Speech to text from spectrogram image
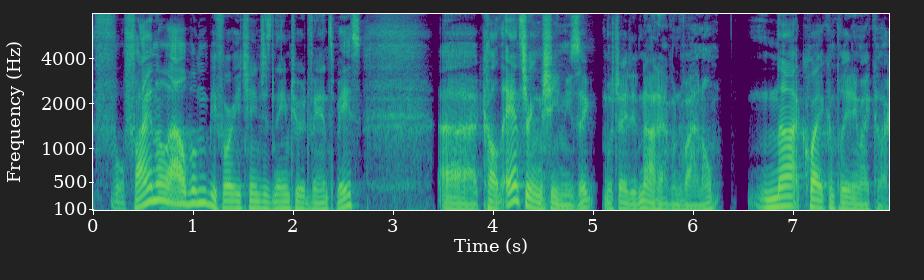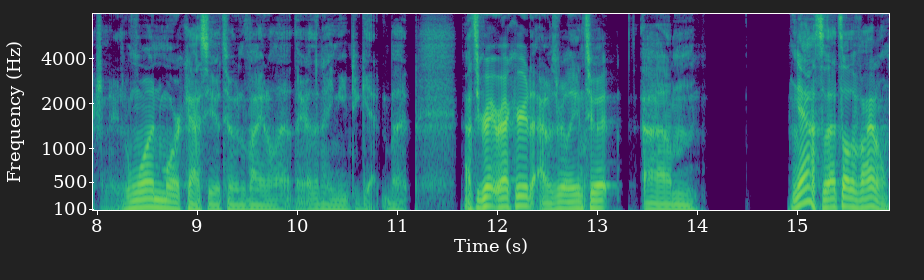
final album before he changed his name to Advance Base, uh, called Answering Machine Music, which I did not have on vinyl not quite completing my collection. There's one more Casiotone vinyl out there that I need to get, but that's a great record. I was really into it. Um, yeah, so that's all the vinyl.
